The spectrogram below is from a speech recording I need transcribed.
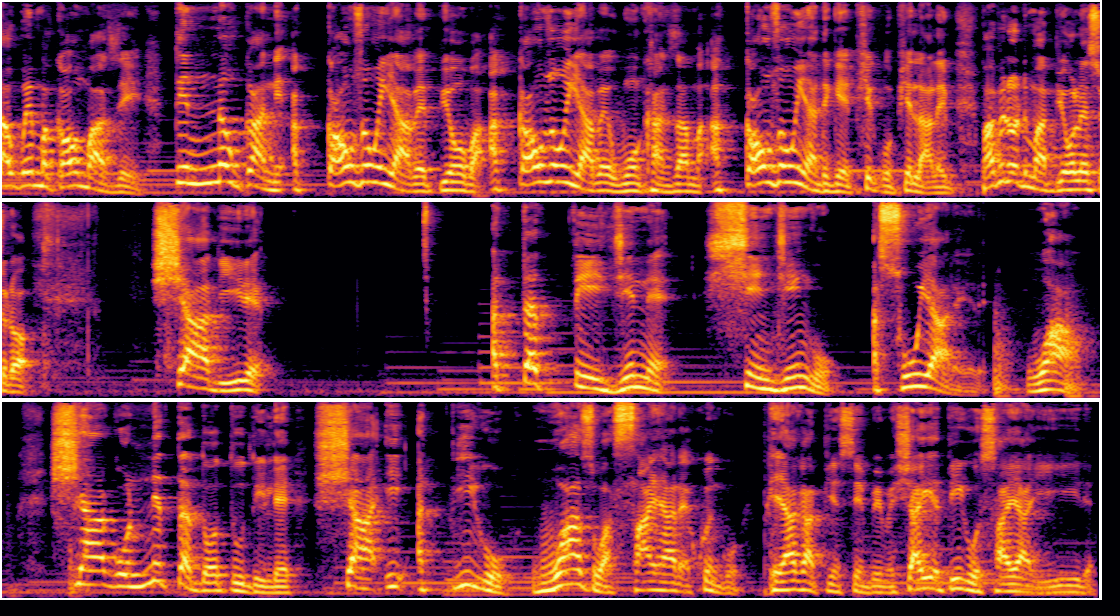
လောက်ပဲမကောင်းပါစေတင်နှုတ်ကနေအကောင်းဆုံးအရာပဲပြောပါအကောင်းဆုံးအရာပဲဝန်ခံစားမှာအကောင်းဆုံးအရာတကယ်ဖြစ်ကိုဖြစ်လာလိမ့်မယ်ဘာဖြစ်လို့ဒီမှာပြောလဲဆိုတော့ရှာဒီတဲ့အတ္တတည်ခြင်းနဲ့ရှင်ခြင်းကို အစိုးရတယ်တဲ့ဝါရှာကိုနှစ်သက်တော်သူဒီလေရှာဤအတီးကိုဝါစွာစားရတဲ့အခွင့်ကိုဖခင်ကပြင်ဆင်ပေးမယ်ရှာဤအတီးကိုစားရ၏တဲ့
